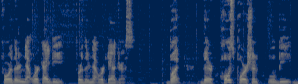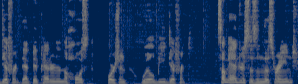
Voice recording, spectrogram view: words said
for their network ID, for their network address. But their host portion will be different. That bit pattern in the host portion will be different. Some addresses in this range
